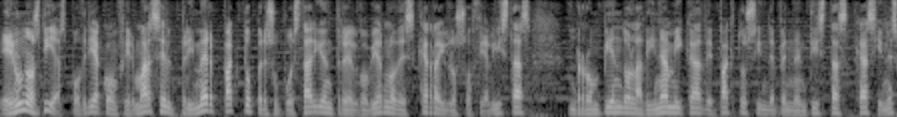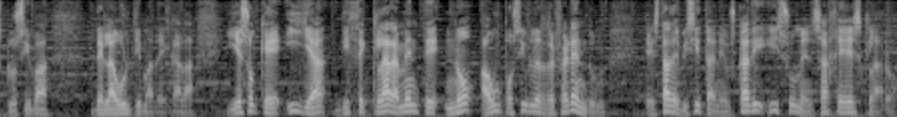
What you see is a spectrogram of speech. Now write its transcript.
En unos días podría confirmarse el primer pacto presupuestario entre el gobierno de Esquerra y los socialistas, rompiendo la dinámica de pactos independentistas casi en exclusiva de la última década. Y eso que Illa dice claramente no a un posible referéndum. Está de visita en Euskadi y su mensaje es claro.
